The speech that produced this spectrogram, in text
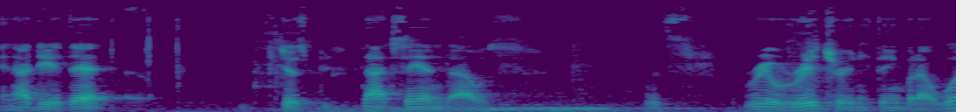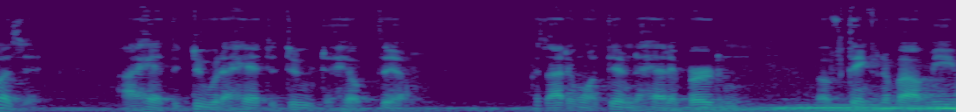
and I did that. Just not saying I was was real rich or anything, but I wasn't. I had to do what I had to do to help them because I didn't want them to have that burden of thinking about me,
